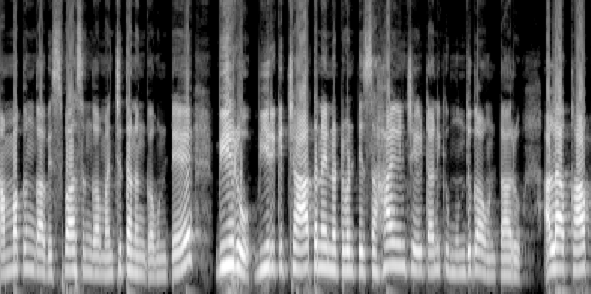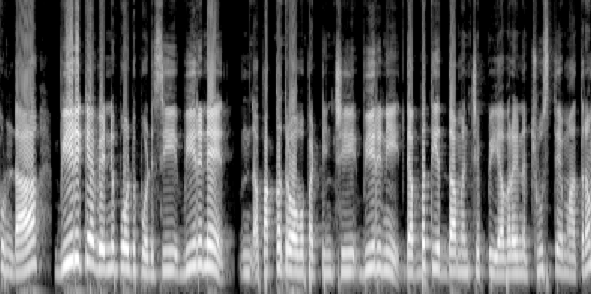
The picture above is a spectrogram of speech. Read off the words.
నమ్మకంగా విశ్వాసంగా మంచితనంగా ఉంటే వీరు వీరికి చేతనైనటువంటి సహాయం చేయటానికి ముందుగా ఉంటారు. అలా కాకుండా వీరికే వెన్నుపోటు పొడిసి వీరినే పక్క త్రోవ పట్టించి వీరిని దెబ్బతీద్దామని చెప్పి ఎవరైనా చూస్తే మాత్రం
